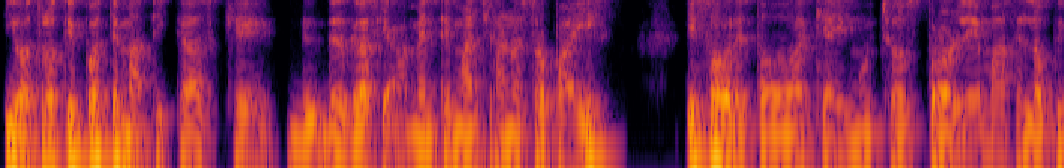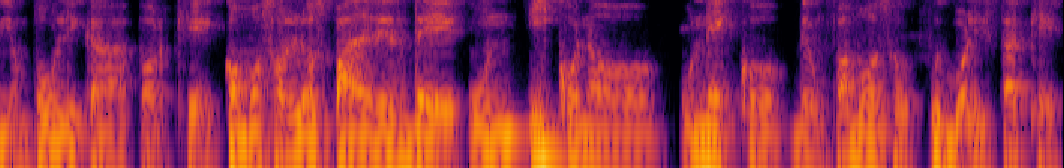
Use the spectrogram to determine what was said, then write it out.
y otro tipo de temáticas que desgraciadamente manchan a nuestro país. Y sobre todo aquí hay muchos problemas en la opinión pública porque como son los padres de un ícono, un eco de un famoso futbolista que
